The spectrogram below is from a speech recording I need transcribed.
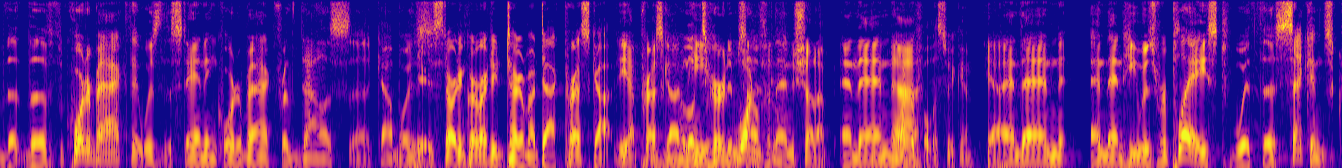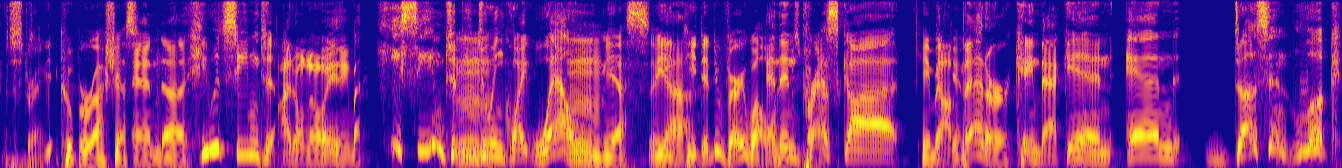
the the quarterback that was the standing quarterback for the Dallas uh, Cowboys. Starting quarterback, you're talking about Dak Prescott. Yeah, Prescott. He hurt himself wonderful. and then shut up. And then uh, Wonderful this weekend. Yeah, and then and then he was replaced with the second string. Cooper Rush, yes. And uh, he would seem to I don't know anything, but he seemed to be doing quite well. Mm, yes, he, Yeah. he did do very well. and he then playing. Prescott Came back got in. better, came back in, and doesn't look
